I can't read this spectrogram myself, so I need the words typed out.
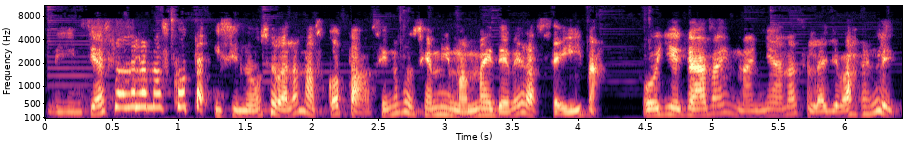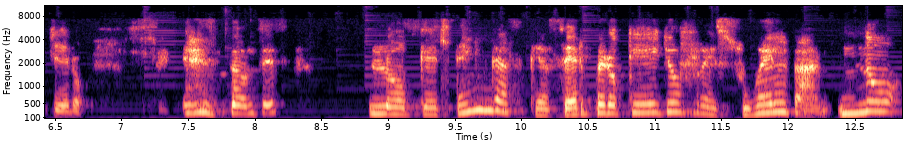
limpias lo de la mascota y si no, se va la mascota. Así nos hacía mi mamá y de veras se iba. Hoy llegaba y mañana se la llevaba el lechero. Entonces, lo que tengas que hacer, pero que ellos resuelvan. No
